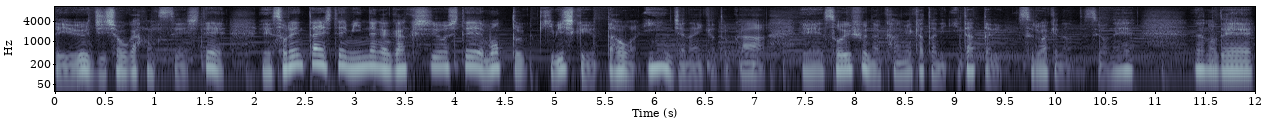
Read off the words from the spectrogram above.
っていう事象が発生して、えそれに対してみんなが学習をしてもっと厳しく言った方がいいんじゃないかとか、えそういうふうな考え方に至ったりするわけなんですよね。なので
